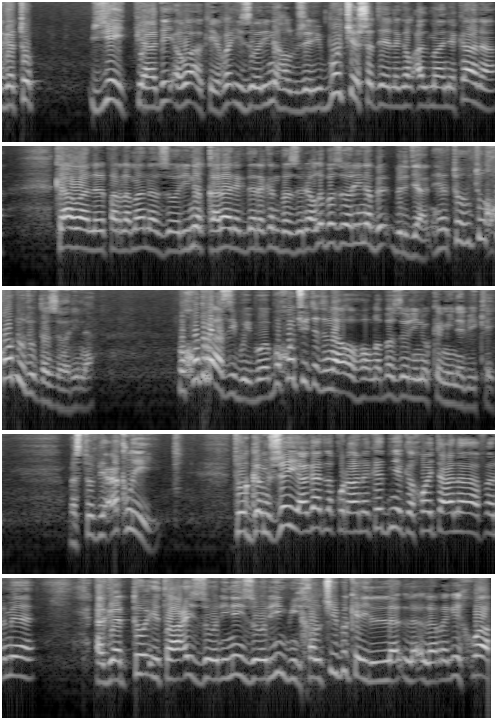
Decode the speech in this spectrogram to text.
أجر تو ییت پیادەی ئەوە ئەەکەی ڕێی زۆرینە هەڵبژێری بۆ کێشەدەی لەگەڵ ئەلمانیەکانە کە ئەوان لە پەرلەمانە زۆرینە قرارێک دەرەکەن بە زۆری ئەڵە بە زۆرینە تو خۆ دوو تە زۆرینە بە خۆت ڕازی بووی بووە بۆ خۆ چیتە ناوە هۆڵە بە زۆرین و کەمی نەبیکەی. بەس تۆ بعقلی تۆ گەمژەی ئاگات لە قورئانەکەت نییە کە خۆی تعالا فەرمێ ئەگەر تۆ ئیتاعی زۆرینەی زۆرین بی خەڵکی بکەی لە ڕێگەی خوا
